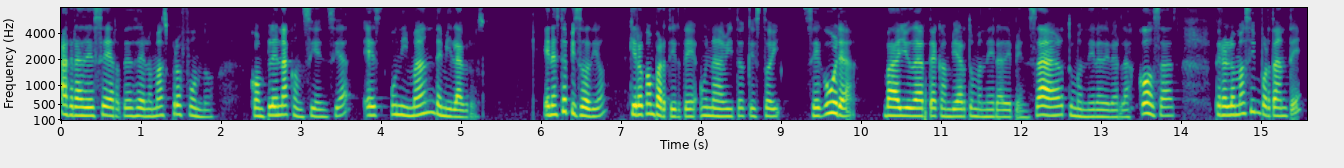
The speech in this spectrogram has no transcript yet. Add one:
Agradecer desde lo más profundo, con plena conciencia, es un imán de milagros. En este episodio quiero compartirte un hábito que estoy segura va a ayudarte a cambiar tu manera de pensar, tu manera de ver las cosas, pero lo más importante,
